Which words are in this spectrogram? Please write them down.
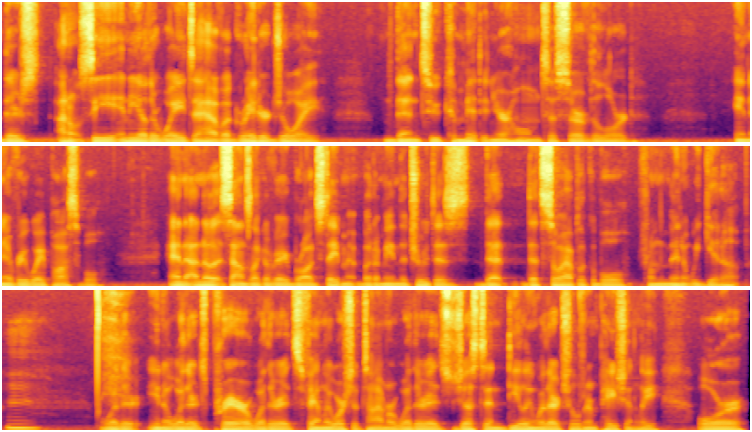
there's I don't see any other way to have a greater joy than to commit in your home to serve the Lord in every way possible. And I know it sounds like a very broad statement, but I mean the truth is that that's so applicable from the minute we get up. Whether you know whether it's prayer, or whether it's family worship time, or whether it's just in dealing with our children patiently, or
